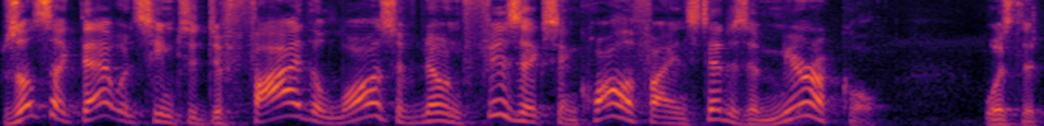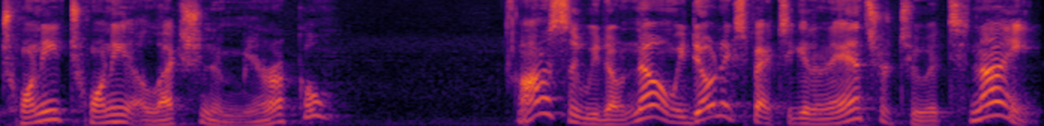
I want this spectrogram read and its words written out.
Results like that would seem to defy the laws of known physics and qualify instead as a miracle. Was the 2020 election a miracle? Honestly, we don't know. We don't expect to get an answer to it tonight.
